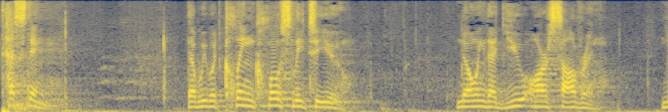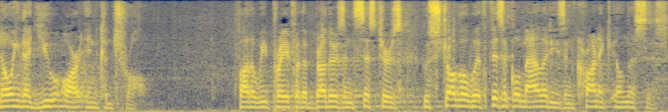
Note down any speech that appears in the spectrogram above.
testing, that we would cling closely to you, knowing that you are sovereign, knowing that you are in control. Father, we pray for the brothers and sisters who struggle with physical maladies and chronic illnesses.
